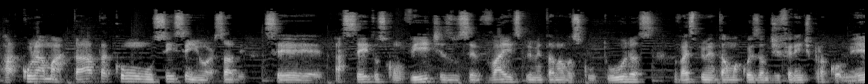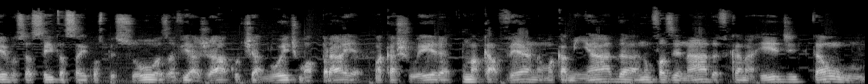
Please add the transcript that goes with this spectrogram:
Hakuna Matata com o Sim Senhor, sabe? Você aceita os convites, você vai experimentar novas culturas, vai experimentar uma coisa diferente pra comer, você aceita sair com as pessoas, a viajar, curtir a noite, uma praia, uma cachoeira, uma caverna, uma caminhada, não fazer nada, ficar na rede. Então,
